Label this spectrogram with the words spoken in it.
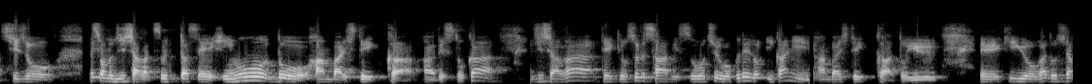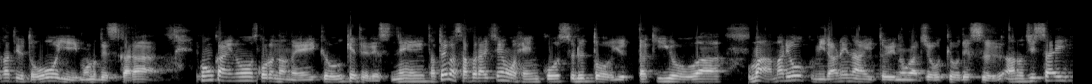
市場、その自社が作った製品をどう販売していくかですとか、自社が提供するサービスを中国でいかに販売していくかという、え企業がどちらかというと多いものですから、今回のコロナの影響を受けてですね、例えばサプライチェーンを変更するといった企業は、まあ、あまり多く見られないというのが状況です。あの、実際、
